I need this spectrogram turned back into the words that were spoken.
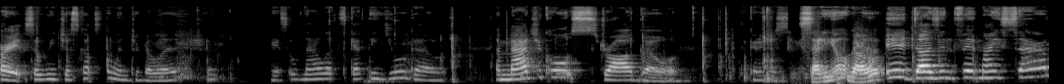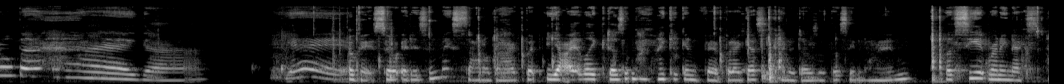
Alright, so we just got to the winter village. Okay, so now let's get the Yule goat. A magical straw goat. I could have just said Yule goat. It doesn't fit my saddlebag. Yay! Okay, so it is in my saddlebag, but yeah, it like doesn't look like it can fit, but I guess it kind of does at the same time. Let's see it running next.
